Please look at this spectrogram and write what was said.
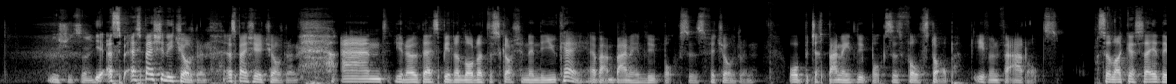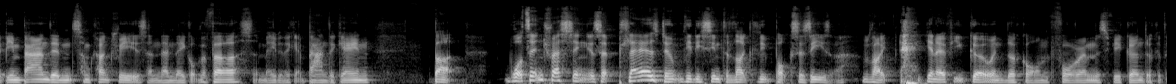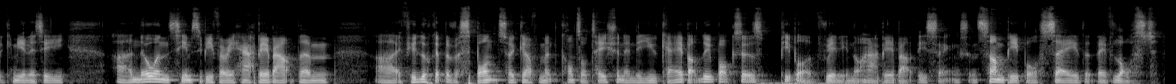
Should say, yeah, especially children, especially children, and you know, there's been a lot of discussion in the UK about banning loot boxes for children, or just banning loot boxes full stop, even for adults. So, like I say, they've been banned in some countries, and then they got reversed, and maybe they get banned again. But What's interesting is that players don't really seem to like loot boxes either. Like, you know, if you go and look on forums, if you go and look at the community, uh, no one seems to be very happy about them. Uh, if you look at the response to government consultation in the UK about loot boxes, people are really not happy about these things. And some people say that they've lost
